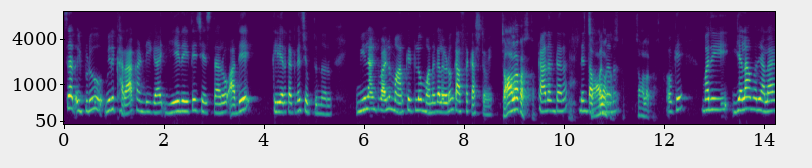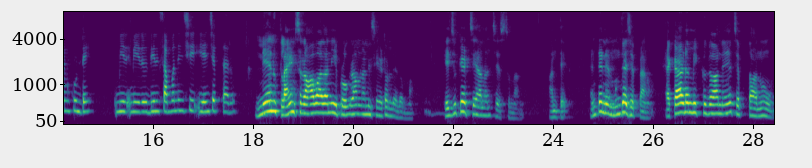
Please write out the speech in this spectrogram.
సార్ ఇప్పుడు మీరు ఖరాఖండిగా ఏదైతే చేస్తారో అదే క్లియర్ కట్గా చెప్తున్నారు. మీలాంటి వాళ్ళు మార్కెట్లో మనగలగడం కాస్త కష్టమే. చాలా కష్టం. కాదంటారా? నేను తప్పన్నానా? చాలా కష్టం. ఓకే. మరి ఎలా మరి అలా అనుకుంటే? మీరు మీరు దీనికి సంబంధించి ఏం చెప్తారు? నేను క్లయింట్స్ రావాలని ఈ ప్రోగ్రాంలన్నీ చేయటం లేదమ్మా. ఎడ్యుకేట్ చేయాలని చేస్తున్నాను. అంతే. అంటే నేను ముందే చెప్పాను. అకాడమిక్గానే చెప్తాను.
